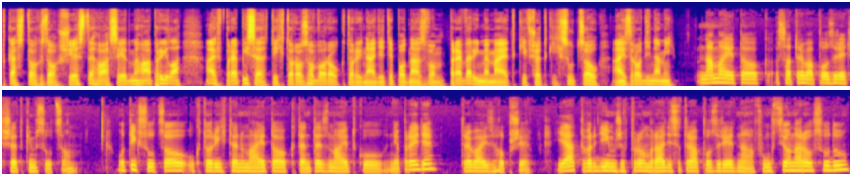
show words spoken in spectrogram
podcastoch zo 6. a 7. apríla aj v prepise týchto rozhovorov, ktorý nájdete pod názvom Preveríme majetky všetkých sudcov aj s rodinami. Na majetok sa treba pozrieť všetkým sudcom. U tých sudcov, u ktorých ten majetok, ten test majetku neprejde, treba ísť hlbšie. Ja tvrdím, že v prvom rade sa treba pozrieť na funkcionárov súdu,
